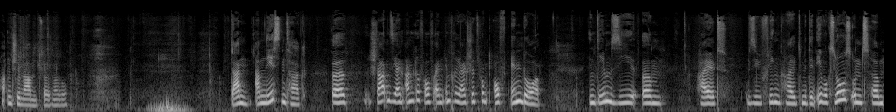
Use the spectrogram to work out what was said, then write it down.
hat einen schönen Abend, sag ich mal so. Dann, am nächsten Tag, äh, starten sie einen Angriff auf einen imperialen Stützpunkt auf Endor, indem sie ähm, halt, sie fliegen halt mit den Evox los und ähm,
